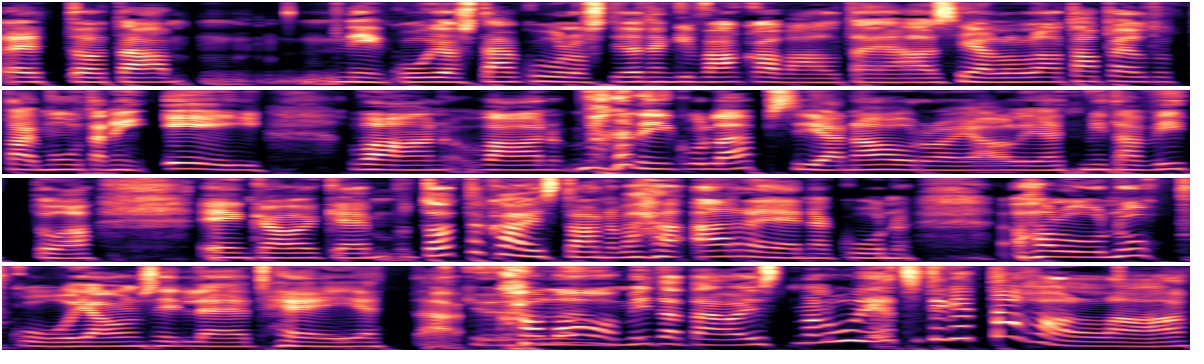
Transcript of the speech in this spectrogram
Että tota, niin kuin jos tämä kuulosti jotenkin vakavalta ja siellä ollaan tapeltu tai muuta, niin ei, vaan, vaan mä niin kuin läpsi ja nauroja oli, että mitä vittua, enkä oikein. Totta kai sitä on vähän äreenä, kun haluaa nukkua ja on silleen, että hei, että Kyllä. come on, mitä tää on. Ja mä luulin, että se tekee tahallaan.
